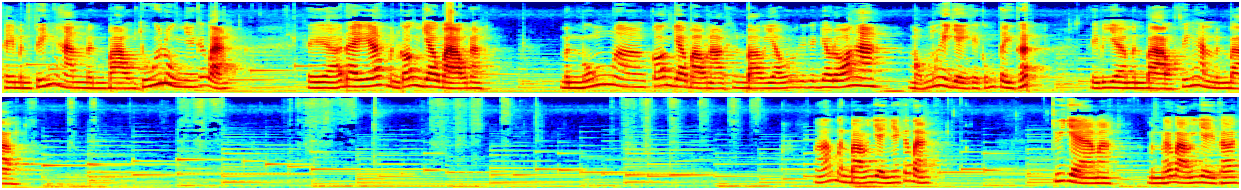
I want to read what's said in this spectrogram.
thì mình tiến hành mình bào chuối luôn nha các bạn. Thì ở đây á, mình có con dao bào nè. Mình muốn ờ, có con dao bào nào thì mình bào vào dao đó ha. Mỏng hay dày thì cũng tùy thích. Thì bây giờ mình bào, tiến hành mình bào. Đó, mình bào như vậy nha các bạn. Chuối già mà, mình phải bào như vậy thôi.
